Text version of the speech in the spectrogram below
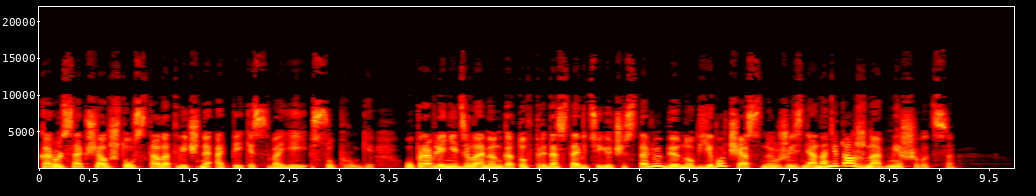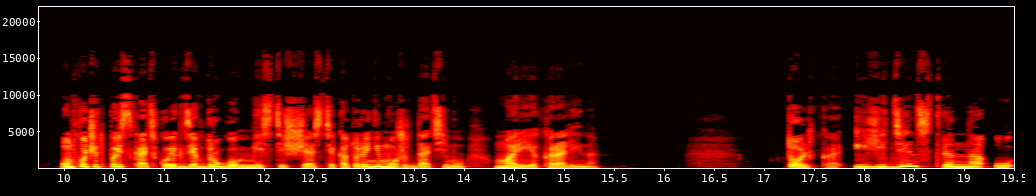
Король сообщал, что устал от вечной опеки своей супруги. Управление делами он готов предоставить ее честолюбию, но в его частную жизнь она не должна вмешиваться. Он хочет поискать кое-где в другом месте счастья, которое не может дать ему Мария Каролина. Только и единственно у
